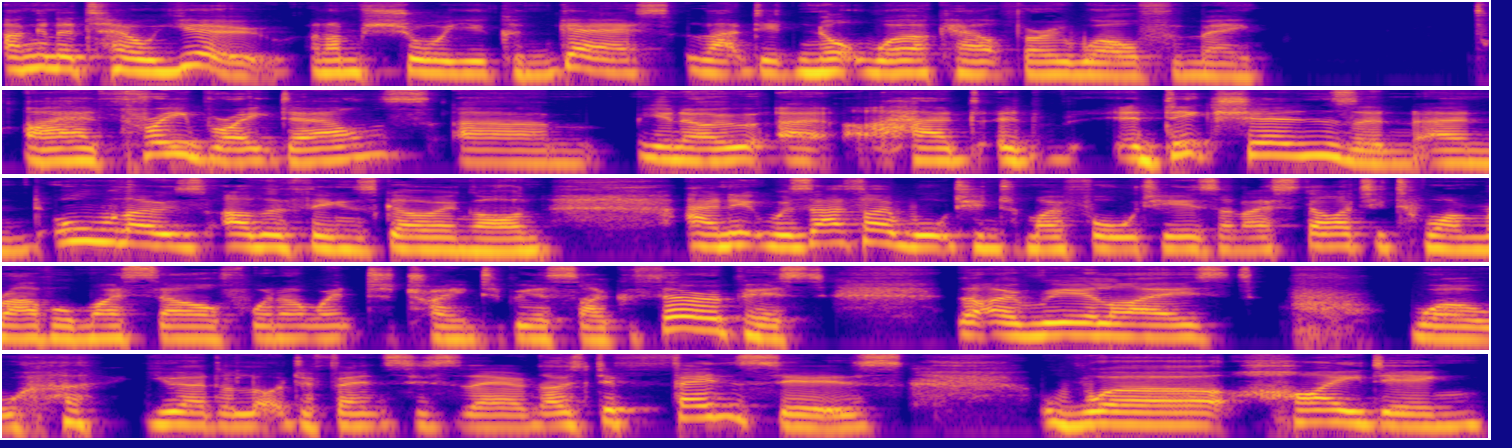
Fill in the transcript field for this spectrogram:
I'm going to tell you, and I'm sure you can guess, that did not work out very well for me. I had three breakdowns. Um, you know, I had addictions and and all those other things going on. And it was as I walked into my forties and I started to unravel myself when I went to train to be a psychotherapist that I realized, whoa, you had a lot of defenses there, and those defenses were hiding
